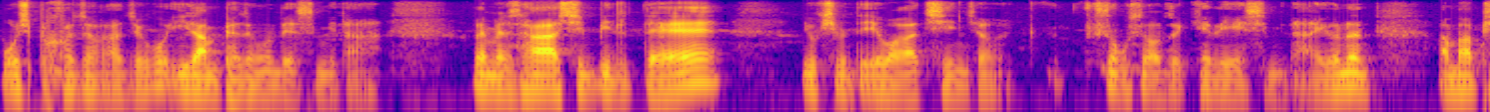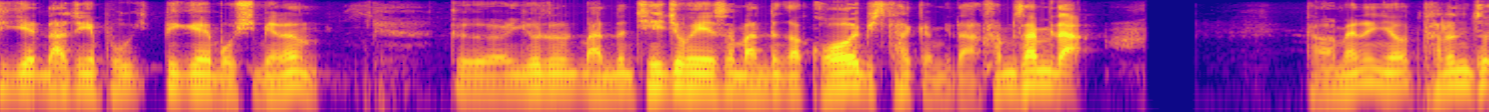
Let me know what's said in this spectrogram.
50배 커져가지고 1A 정도 됐습니다. 그 다음에 41대 61대 이와 같이 이제 특성을 얻게 되겠습니다. 이거는 아마 비교 나중에 보, 비교해 보시면은 그 이거를 만든 제조회에서 만든 거 거의 비슷할 겁니다. 감사합니다. 다음에는요 다른 저,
